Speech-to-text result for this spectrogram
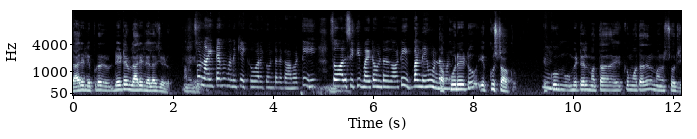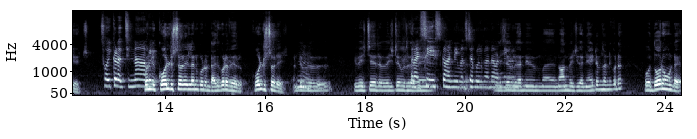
లారీలు ఎప్పుడు డే టైం లారీలు ఎలా చేయడు. సో నైట్ టైం మనకి ఎక్కువ వరకు ఉంటుంది కాబట్టి సో అది సిటీ బయట ఉంటుంది కాబట్టి ఇబ్బంది ఏమి ఉండదు. తక్కువ రేటు ఎక్కువ స్టాక్ ఎక్కువ మెటీరియల్ మొత్తం ఎక్కువ మోతాదు మనం స్టోర్ చేయొచ్చు. సో ఇక్కడ చిన్న కొన్ని కోల్డ్ స్టోరేజ్ అని కూడా ఉంటాయి అది కూడా వేరు. కోల్డ్ స్టోరేజ్ అంటే వెజిటేబుల్ వెజిటేబుల్స్ కానీ సీడ్స్ కానీ వెజిటేబుల్ కానీ వెజిటేబుల్ కానీ నాన్ వెజ్ కానీ ఐటమ్స్ అన్నీ కూడా ఓ దూరం ఉంటాయి.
